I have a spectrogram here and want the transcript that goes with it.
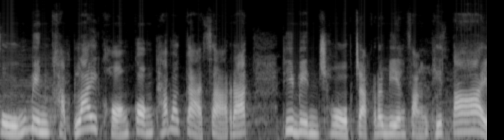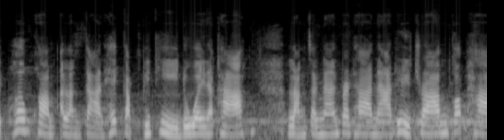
ฝูงบินขับไล่ของกองทัพอากาศสหรัฐ ที่บินโฉบจากระเบียงฝั่งทิศใต้ เพิ่มความอลังการให้กับพิธีด้วยนะคะ หลังจากนั้นประธานาธิบดีทรัมป์ก็พา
